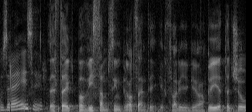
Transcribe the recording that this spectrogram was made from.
uzreiz ir. Es teiktu, pavisam simtprocentīgi ir svarīgi. Jo bija taču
